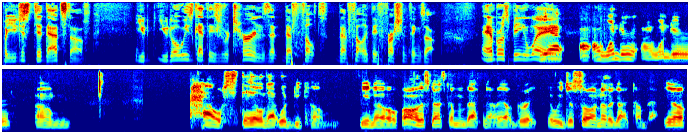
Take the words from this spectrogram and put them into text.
but you just did that stuff, you'd you'd always get these returns that, that felt that felt like they freshened things up. Ambrose being away, Yeah, I, I wonder. I wonder um, how stale that would become. You know, oh, this guy's coming back now. Yeah, great. And we just saw another guy come back. You know,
